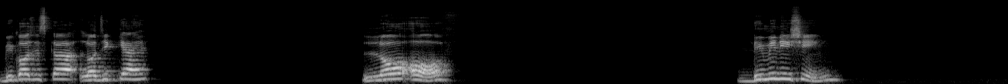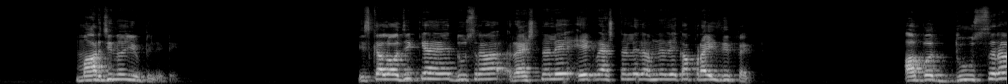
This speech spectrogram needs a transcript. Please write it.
because इसका लॉजिक क्या है? Law of diminishing marginal utility इसका लॉजिक क्या है? दूसरा रैशनल है, एक रैशनल है हमने देखा प्राइस इफ़ेक्ट अब दूसरा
